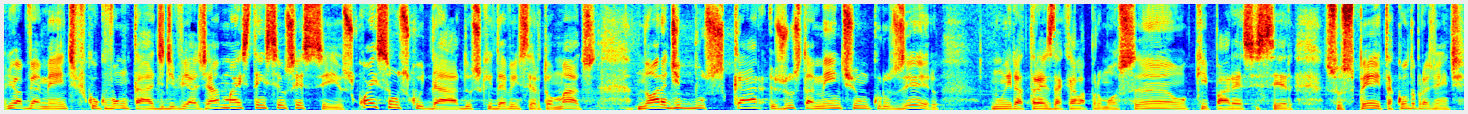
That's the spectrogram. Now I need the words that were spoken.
e, obviamente, ficou com vontade de viajar, mas tem seus receios. Quais são os cuidados que devem ser tomados na hora de buscar justamente um cruzeiro? Não ir atrás daquela promoção que parece ser suspeita? Conta pra gente.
